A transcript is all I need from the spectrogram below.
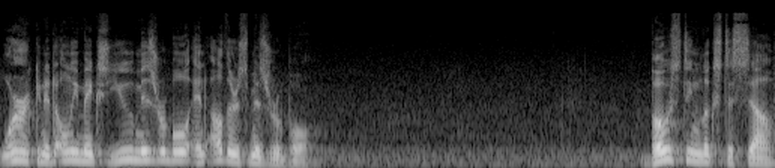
work and it only makes you miserable and others miserable. Boasting looks to self,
